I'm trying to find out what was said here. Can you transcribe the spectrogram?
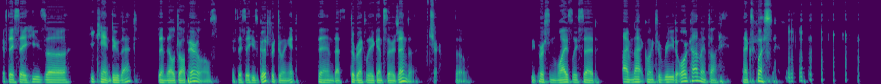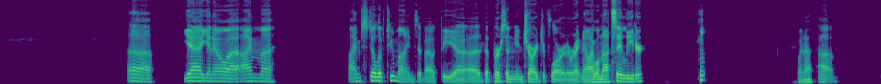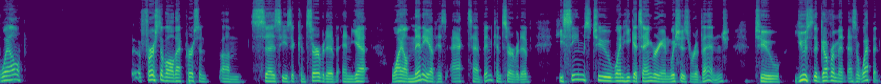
if they say he's uh he can't do that then they'll draw parallels. If they say he's good for doing it then that's directly against their agenda. Sure. so the person wisely said i'm not going to read or comment on it. Next question. Uh, yeah, you know, uh, I'm uh, I'm still of two minds about the uh, uh, the person in charge of Florida right now. I will not say leader. Why not? Uh, well, first of all, that person um, says he's a conservative, and yet, while many of his acts have been conservative, he seems to, when he gets angry and wishes revenge, to use the government as a weapon,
